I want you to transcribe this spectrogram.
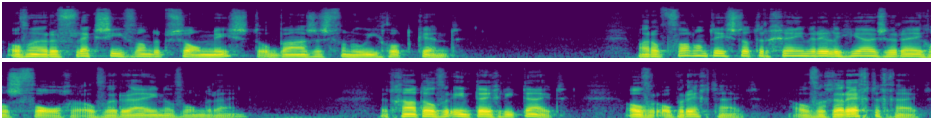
of een reflectie van de psalmist op basis van hoe hij God kent. Maar opvallend is dat er geen religieuze regels volgen over rein of onrein. Het gaat over integriteit, over oprechtheid, over gerechtigheid.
